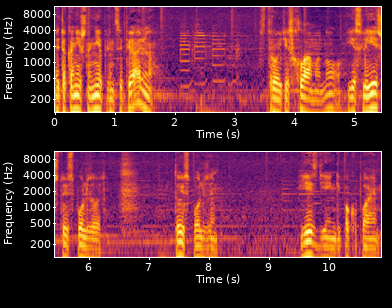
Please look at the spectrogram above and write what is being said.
Это, конечно, не принципиально, строить из хлама, но если есть что использовать, то используем. Есть деньги, покупаем.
